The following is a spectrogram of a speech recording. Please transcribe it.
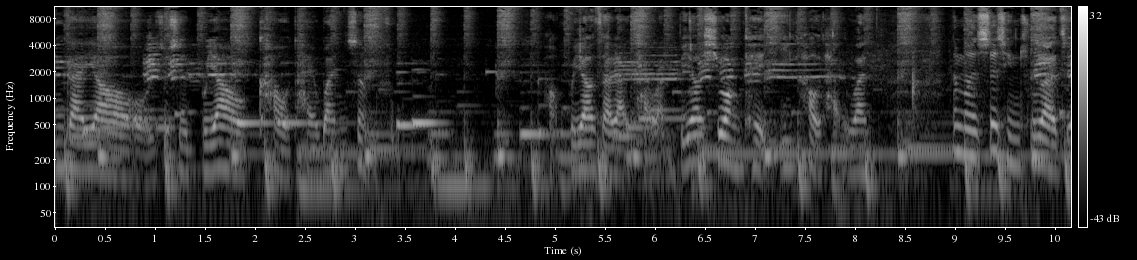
应该要就是不要靠台湾政府。好，不要再来台湾，不要希望可以依靠台湾。那么事情出来之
